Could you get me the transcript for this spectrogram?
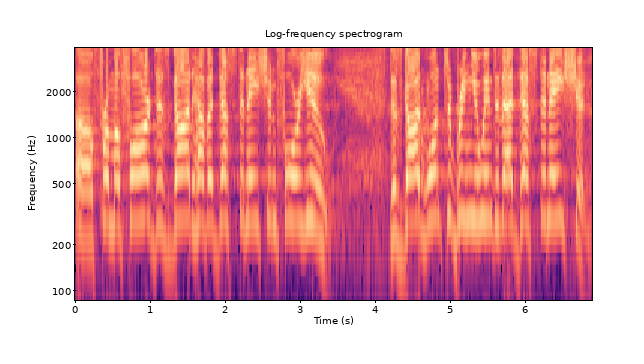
uh, from afar, does God have a destination for you? Does God want to bring you into that destination?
